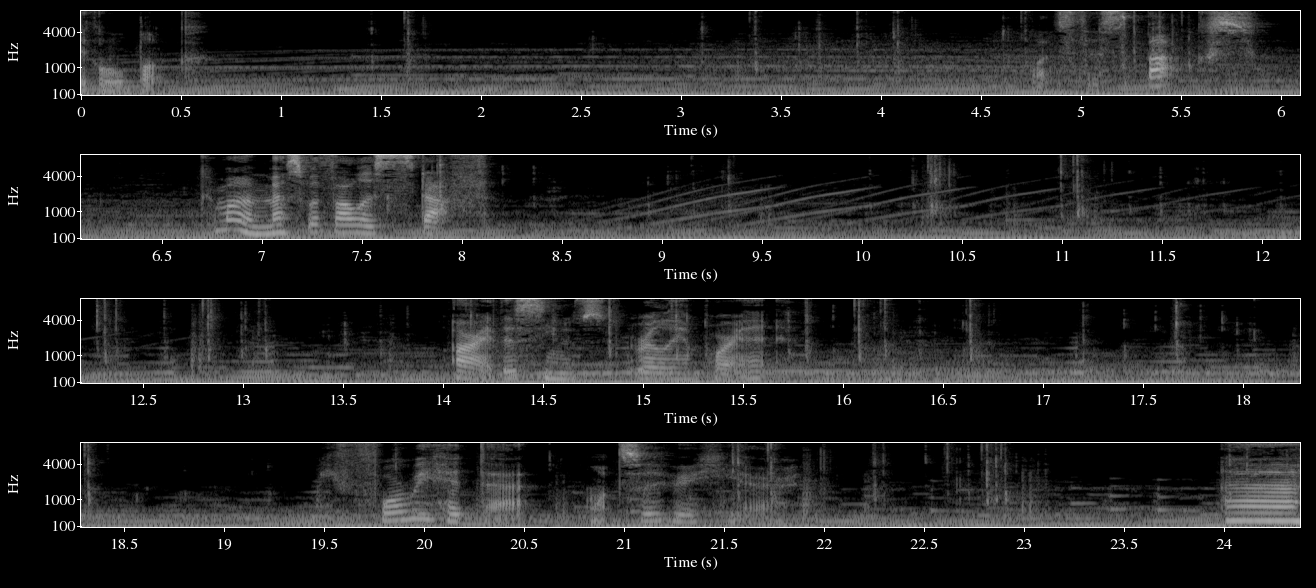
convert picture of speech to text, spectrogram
Big old book? What's this box? Come on, mess with all his stuff. Alright, this seems really important. Before we hit that, what's over here? Uh,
